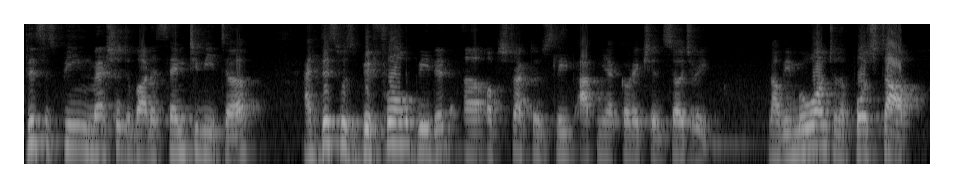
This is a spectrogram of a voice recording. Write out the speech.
this is being measured about a centimeter and this was before we did uh, obstructive sleep apnea correction surgery now we move on to the post-op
